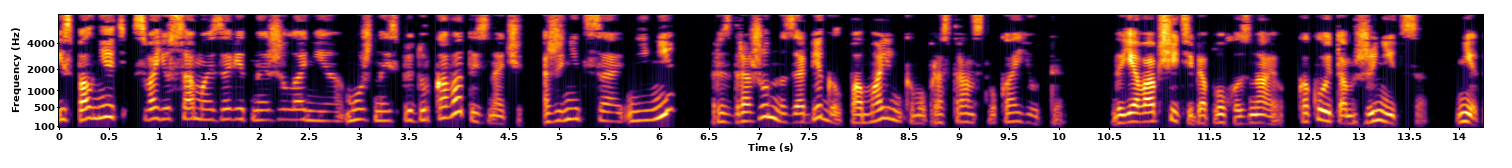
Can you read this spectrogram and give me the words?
Исполнять свое самое заветное желание можно из придурковатой, значит, а жениться не-не? Раздраженно забегал по маленькому пространству каюты. Да я вообще тебя плохо знаю. Какое там жениться? Нет,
